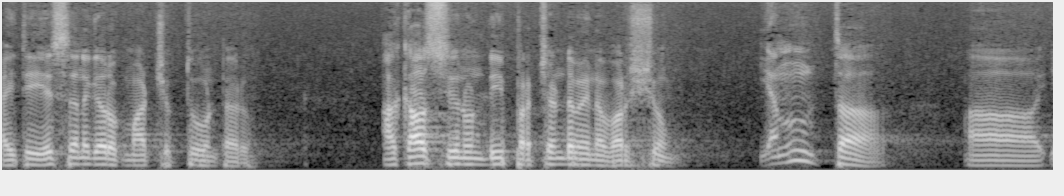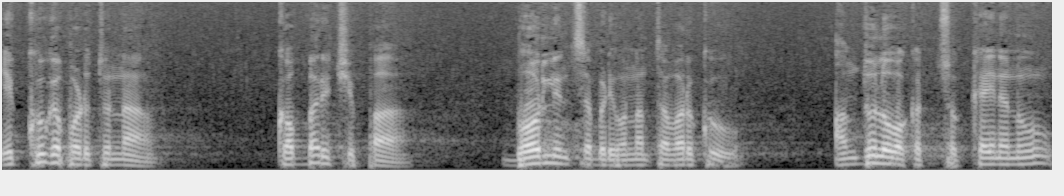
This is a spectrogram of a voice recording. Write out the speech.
అయితే ఏసన్న గారు ఒక మాట చెప్తూ ఉంటారు. ఆకాశం నుండి ప్రచండమైన వర్షం ఎంత ఎక్కువగా పడుతున్న కొబ్బరి చిప్ప బోర్లించబడి ఉన్నంత వరకు అందులో ఒక చుక్కైనను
